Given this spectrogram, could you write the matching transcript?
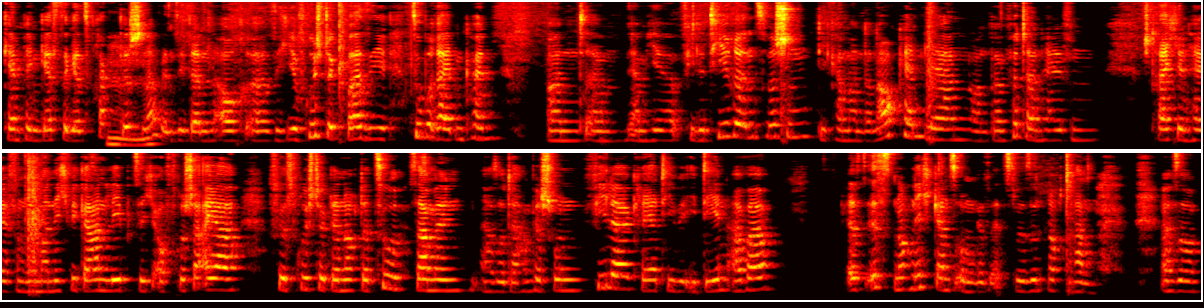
Campinggäste ganz praktisch, mhm. ne? wenn sie dann auch äh, sich ihr Frühstück quasi zubereiten können. Und ähm, wir haben hier viele Tiere inzwischen, die kann man dann auch kennenlernen und beim Füttern helfen. Streicheln helfen, wenn man nicht vegan lebt, sich auch frische Eier fürs Frühstück dann noch dazu sammeln. Also da haben wir schon viele kreative Ideen, aber es ist noch nicht ganz umgesetzt. Wir sind noch dran. Also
